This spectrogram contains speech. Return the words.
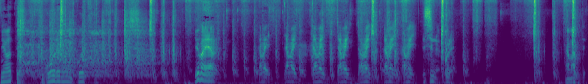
いや待って、ゴーレムこいつ。やばいやばいやばいやばいやばいやばいやばいやばいやばい死ぬこれ。あ、待って。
